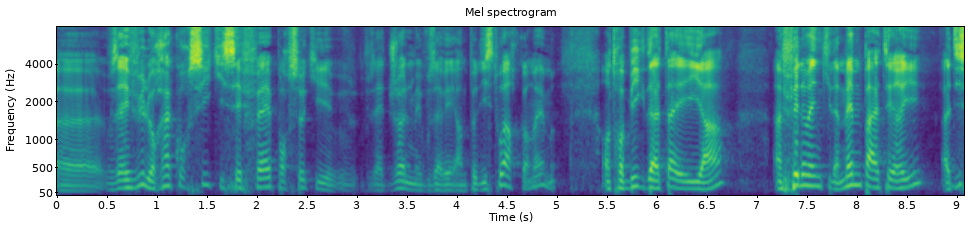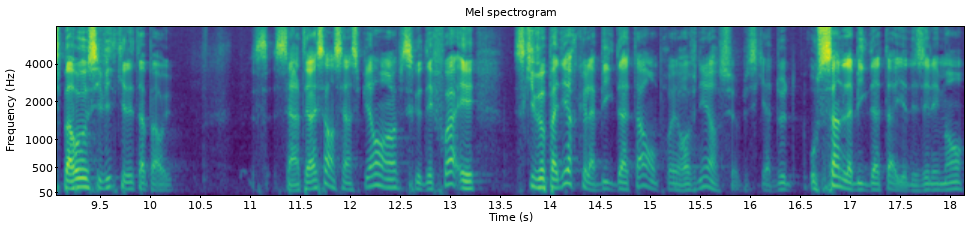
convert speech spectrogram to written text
Euh, vous avez vu le raccourci qui s'est fait pour ceux qui, vous êtes jeunes, mais vous avez un peu d'histoire quand même, entre big data et IA. Un phénomène qui n'a même pas atterri a disparu aussi vite qu'il est apparu. C'est intéressant, c'est inspirant, hein, parce que des fois, et ce qui ne veut pas dire que la big data, on pourrait y a deux, au sein de la big data, il y a des éléments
